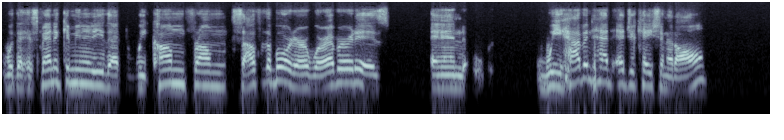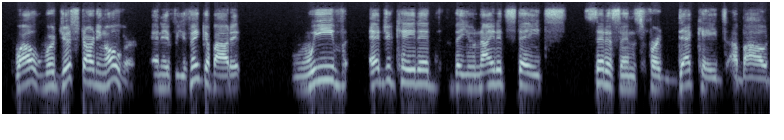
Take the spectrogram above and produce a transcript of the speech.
with the Hispanic community that we come from south of the border, wherever it is, and we haven't had education at all, well, we're just starting over. And if you think about it, we've educated the United States citizens for decades about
